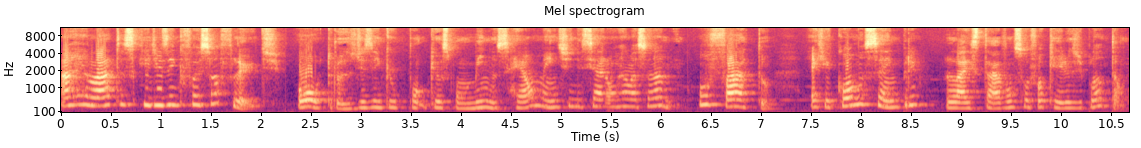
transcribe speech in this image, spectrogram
Há relatos que dizem que foi só flerte. Outros dizem que, o, que os pombinhos realmente iniciaram um relacionamento. O fato é que, como sempre, lá estavam os fofoqueiros de plantão.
